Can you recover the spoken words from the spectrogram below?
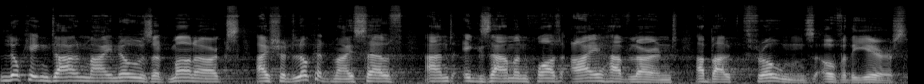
looking down my nose at monarchs, I should look at myself and examine what I have learned about thrones over the years.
